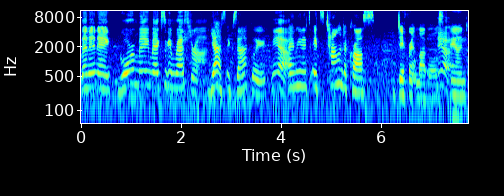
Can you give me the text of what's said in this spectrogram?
than in a gourmet Mexican restaurant. Yes, exactly. Yeah. I mean, it's it's talent across different levels, Yeah. and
